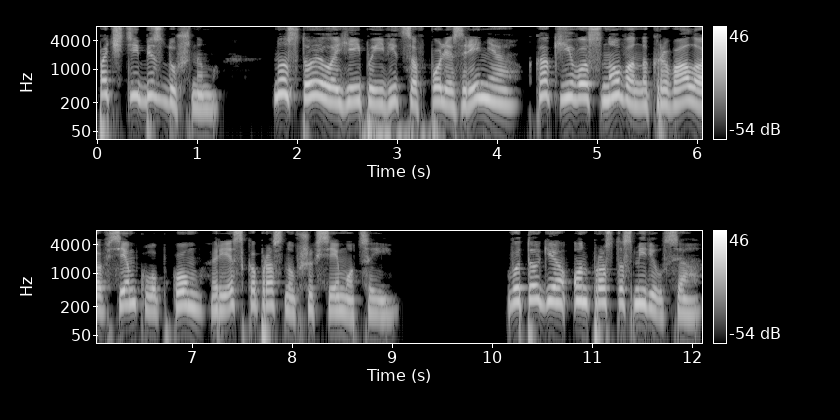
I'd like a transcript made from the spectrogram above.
почти бездушным. Но стоило ей появиться в поле зрения, как его снова накрывало всем клубком резко проснувшихся эмоций. В итоге он просто смирился.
